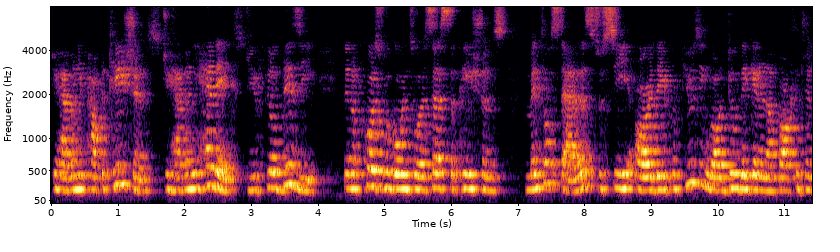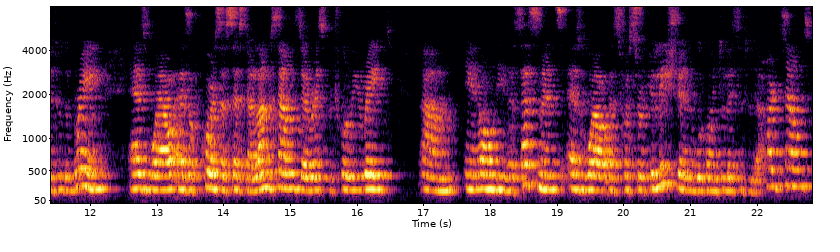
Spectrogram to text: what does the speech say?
Do you have any palpitations? Do you have any headaches? Do you feel dizzy? Then of course we're going to assess the patient's mental status to see are they perfusing well? Do they get enough oxygen to the brain? As well as, of course, assess their lung sounds, their respiratory rate, um, and all these assessments, as well as for circulation, we're going to listen to the heart sounds,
